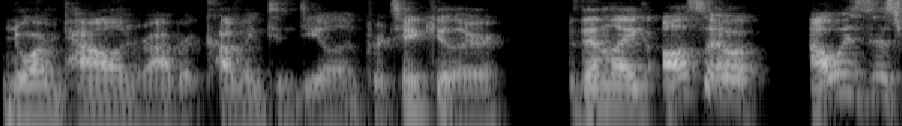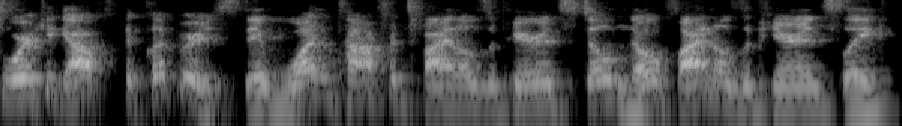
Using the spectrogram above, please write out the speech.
Norm Powell and Robert Covington deal in particular. But then like also, how is this working out for the Clippers? They've won conference finals appearance, still no finals appearance, like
